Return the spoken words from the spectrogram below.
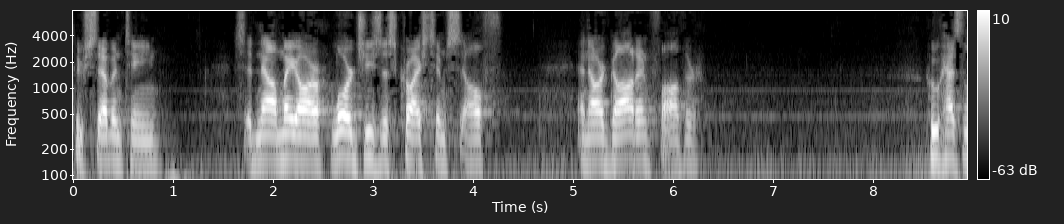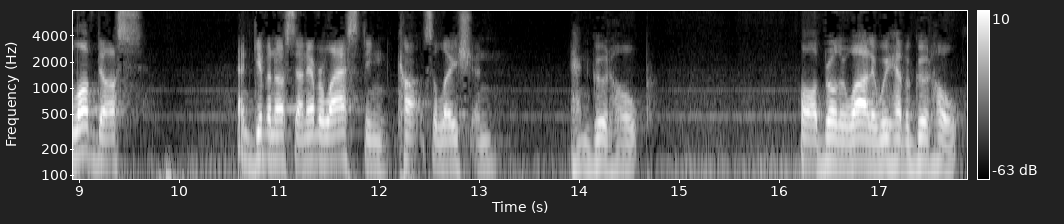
through 17, said, Now may our Lord Jesus Christ Himself and our God and Father, who has loved us and given us an everlasting consolation and good hope. Oh, Brother Wiley, we have a good hope.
